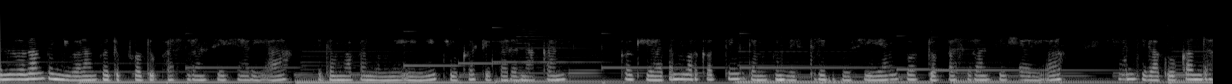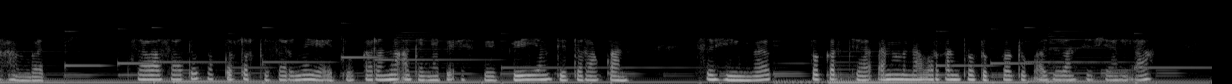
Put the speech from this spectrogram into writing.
Penurunan penjualan produk-produk asuransi syariah di tengah pandemi ini juga dikarenakan kegiatan marketing dan pendistribusian produk asuransi syariah yang dilakukan terhambat. Salah satu faktor terbesarnya yaitu karena adanya PSBB yang diterapkan, sehingga pekerjaan menawarkan produk-produk asuransi syariah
